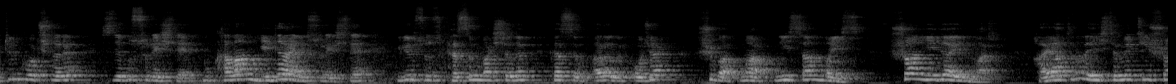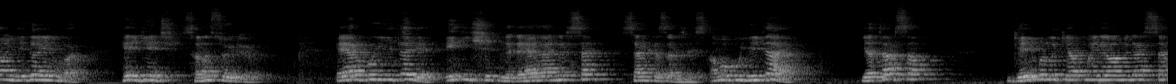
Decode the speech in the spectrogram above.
bütün koçları size bu süreçte, bu kalan 7 aylık süreçte biliyorsunuz Kasım başladı. Kasım, Aralık, Ocak, Şubat, Mart, Nisan, Mayıs. Şu an 7 ayın var. Hayatını değiştirmek için şu an 7 ayın var. Hey genç, sana söylüyorum. Eğer bu 7 ayı en iyi şekilde değerlendirirsen sen kazanacaksın. Ama bu 7 ay yatarsan, gamerlık yapmaya devam edersen,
